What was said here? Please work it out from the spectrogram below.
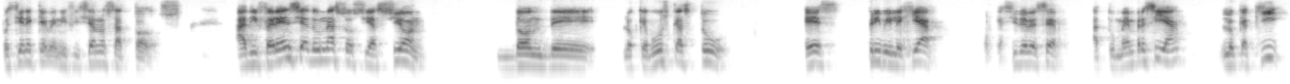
pues tiene que beneficiarnos a todos. A diferencia de una asociación donde lo que buscas tú es privilegiar, porque así debe ser, a tu membresía, lo que aquí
